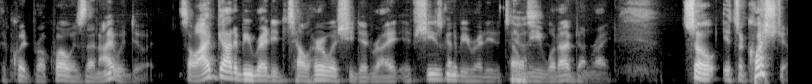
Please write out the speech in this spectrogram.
the quid pro quo is then I would do it. So I've got to be ready to tell her what she did right if she's going to be ready to tell Yes. me what I've done right. So it's a question.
